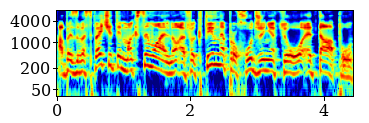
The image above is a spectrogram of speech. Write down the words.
аби забезпечити максимально ефективне проходження цього етапу.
